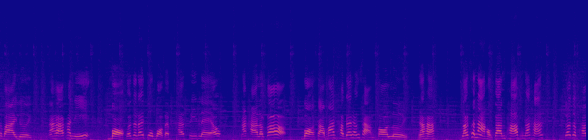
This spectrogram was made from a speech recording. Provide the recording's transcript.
สบายๆเลยนะคะคันนี้เบาะก็จะได้ตัวเบาะแบบคาซีทแล้วนะคะ แล้วก็เบาะสามารถพับได้ทั้ง 3 ตอนเลยนะคะ ลักษณะของการพับนะคะ ก็จะพับ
